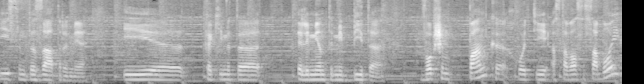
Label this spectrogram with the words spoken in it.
И синтезаторами, и какими-то элементами бита. В общем, панк, хоть и оставался собой,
